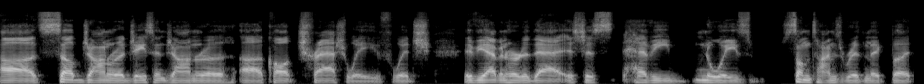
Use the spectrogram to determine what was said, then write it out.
uh subgenre adjacent genre uh called trash wave which if you haven't heard of that it's just heavy noise sometimes rhythmic but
